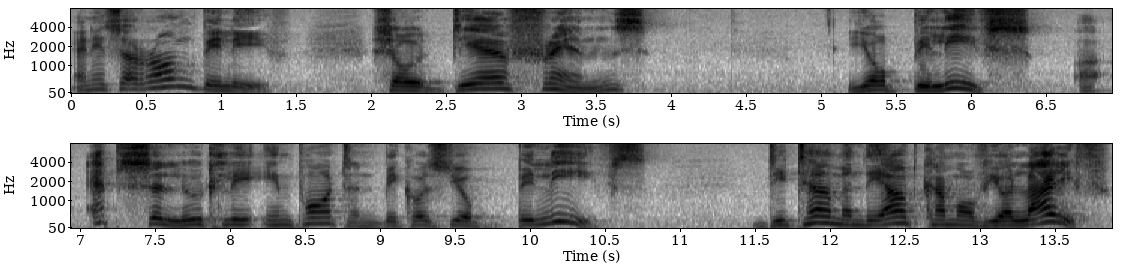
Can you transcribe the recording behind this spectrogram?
And it's a wrong belief. So, dear friends, your beliefs are absolutely important because your beliefs determine the outcome of your life.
